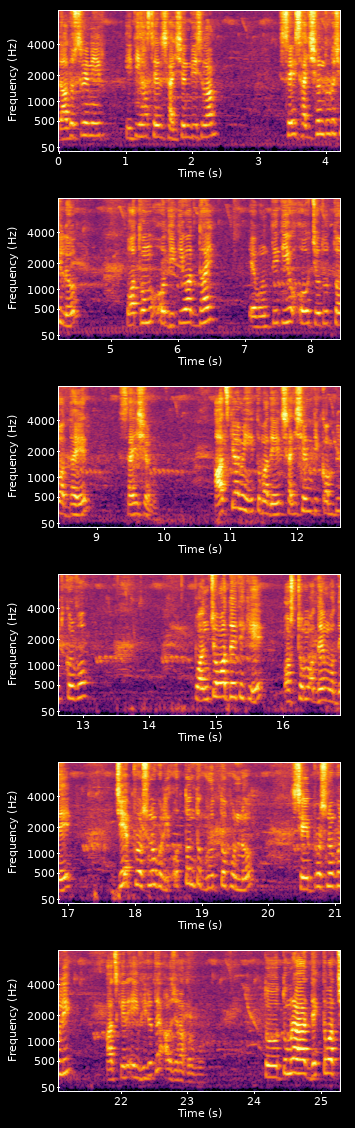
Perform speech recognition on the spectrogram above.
দ্বাদশ শ্রেণির ইতিহাসের সাজেশন দিয়েছিলাম। সেই সাজেশন দুটো ছিল প্রথম ও দ্বিতীয় অধ্যায় এবং তৃতীয় ও চতুর্থ অধ্যায়ের সাজেশন আজকে আমি তোমাদের সাজেশনটি কমপ্লিট করব। পঞ্চম অধ্যায় থেকে অষ্টম অধ্যায়ের মধ্যে যে প্রশ্নগুলি অত্যন্ত গুরুত্বপূর্ণ, সেই প্রশ্নগুলি আজকের এই ভিডিওতে আলোচনা করব। তো তোমরা দেখতে পাচ্ছ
